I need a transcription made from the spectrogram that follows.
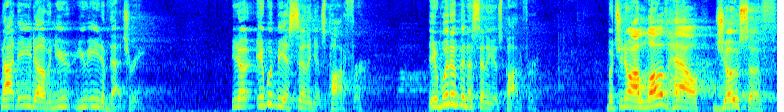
not to eat of, and you, you eat of that tree. You know, it would be a sin against Potiphar. It would have been a sin against Potiphar. But you know, I love how Joseph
